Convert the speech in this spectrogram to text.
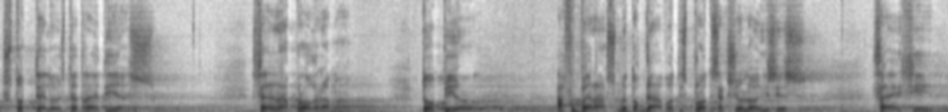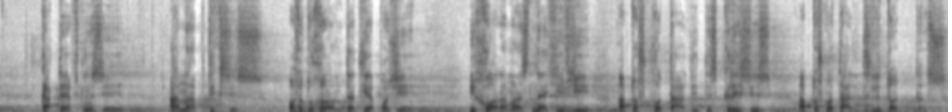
στο τέλος της τετραετίας. Θα είναι ένα πρόγραμμα το οποίο αφού περάσουμε τον κάβο της πρώτης αξιολόγησης θα έχει κατεύθυνση ανάπτυξης ώστε του χρόνου τέτοια εποχή η χώρα μας να έχει βγει από το σκοτάδι της κρίσης, από το σκοτάδι της λιτότητας.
